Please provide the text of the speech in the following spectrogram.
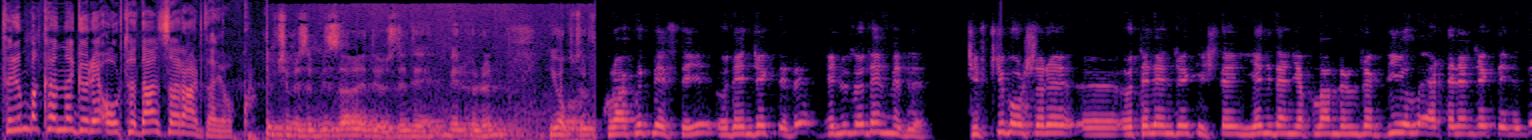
Tarım Bakanı'na göre ortada zarar da yok. Çiftçimizin biz zarar ediyoruz dediği bir ürün yoktur. Kuraklık desteği ödenecek dedi. Henüz ödenmedi. Çiftçi borçları e, ötelenecek, işte yeniden yapılandırılacak, bir yıl ertelenecek denildi.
